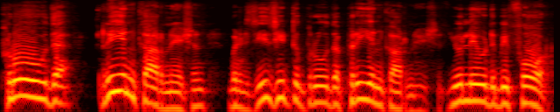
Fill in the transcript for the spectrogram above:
prove the reincarnation, but it's easy to prove the pre incarnation. You lived before.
